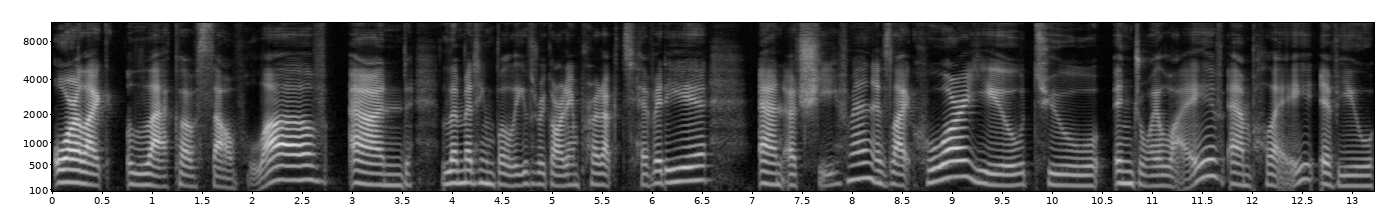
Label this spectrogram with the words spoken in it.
or like lack of self love and limiting beliefs regarding productivity and achievement is like who are you to enjoy life and play if you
